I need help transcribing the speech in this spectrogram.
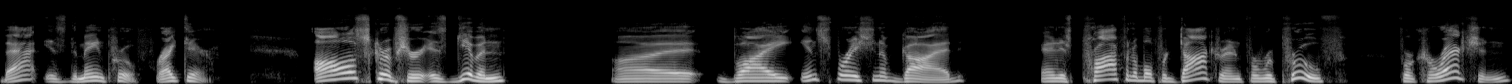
That is the main proof right there. All scripture is given uh, by inspiration of God and is profitable for doctrine, for reproof, for correction,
